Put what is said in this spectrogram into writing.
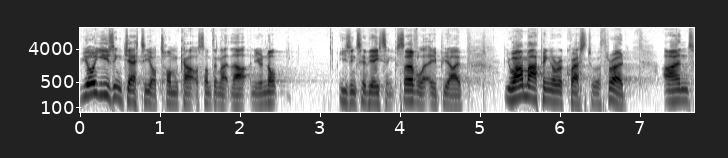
If you're using Jetty or Tomcat or something like that, and you're not using, say, the async servlet API, you are mapping a request to a thread. And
